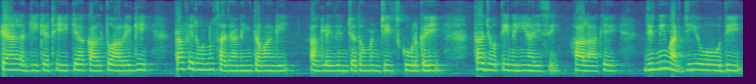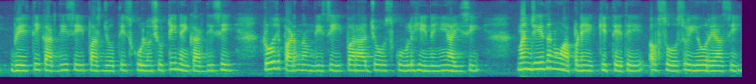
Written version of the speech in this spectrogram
ਕਹਿਣ ਲੱਗੀ ਕਿ ਠੀਕ ਆ ਕੱਲ ਤੋਂ ਆਵੇਗੀ, ਤਾਂ ਫਿਰ ਉਹਨੂੰ ਸਜ਼ਾ ਨਹੀਂ ਦਵਾਂਗੀ। ਅਗਲੇ ਦਿਨ ਜਦੋਂ ਮਨਜੀਤ ਸਕੂਲ ਗਈ ਤਾਂ ਜੋਤੀ ਨਹੀਂ ਆਈ ਸੀ। ਹਾਲਾਂਕਿ ਜਿੰਨੀ ਮਰਜ਼ੀ ਉਹ ਉਹਦੀ ਬੇਇੱਜ਼ਤੀ ਕਰਦੀ ਸੀ, ਪਰ ਜੋਤੀ ਸਕੂਲੋਂ ਛੁੱਟੀ ਨਹੀਂ ਕਰਦੀ ਸੀ। ਰੋਜ਼ ਪੜ੍ਹਨ ਆਉਂਦੀ ਸੀ, ਪਰ ਅੱਜ ਉਹ ਸਕੂਲ ਹੀ ਨਹੀਂ ਆਈ ਸੀ। ਮਨਜੀਤ ਨੂੰ ਆਪਣੇ ਕਿੱਤੇ ਤੇ ਅਫਸੋਸ ਵੀ ਹੋ ਰਿਹਾ ਸੀ।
